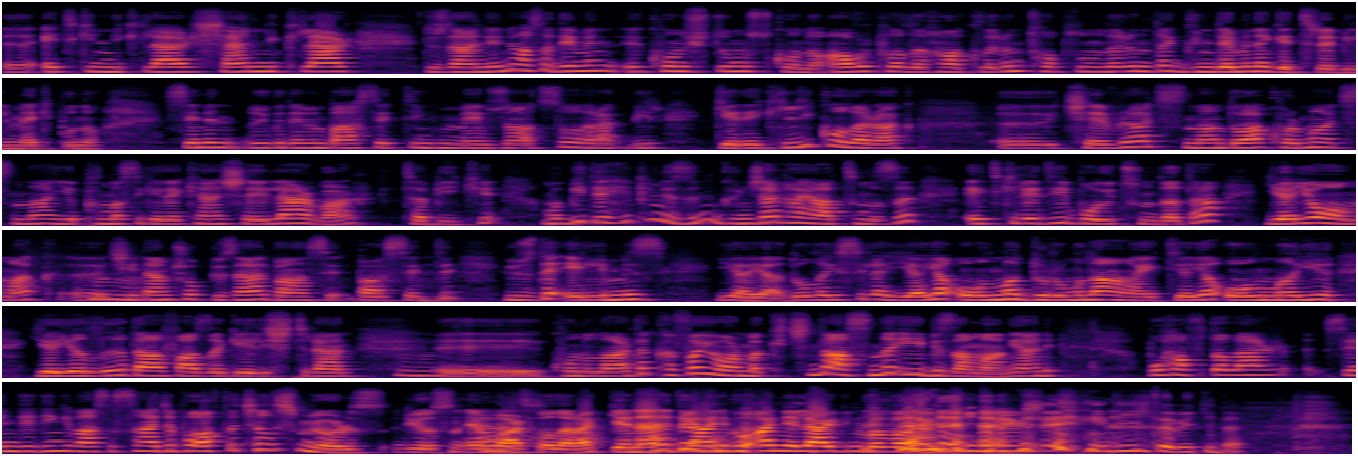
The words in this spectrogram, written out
e, etkinlikler, şenlikler düzenleniyor. Aslında demin e, konuştuğumuz konu Avrupalı halkların toplumlarında gündemine getirebilmek bunu. Senin Duygu demin bahsettiğin gibi mevzuatsı olarak bir gereklilik olarak e, çevre açısından, doğa koruma açısından yapılması gereken şeyler var tabii ki. Ama bir de hepimizin güncel hayatımızı etkilediği boyutunda da yaya olmak. E, Çiğdem çok güzel bahsetti. Yüzde ellimiz yaya. Dolayısıyla yaya olma durumuna ait, yaya olmayı, yayalığı daha fazla geliştiren e, konularda kafa yormak için de aslında iyi bir zaman. Yani bu haftalar senin dediğin gibi aslında sadece bu hafta çalışmıyoruz diyorsun embark evet. olarak genelde. Yani bu, bu anneler günü babalar günü gibi bir şey değil tabii ki de.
